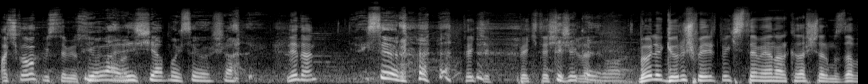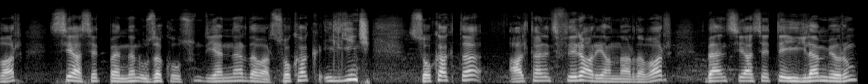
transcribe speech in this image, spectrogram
açıklamak mı istemiyorsunuz? Yok hayır hiç şey yapmak istemiyorum şu an. Neden? İstemiyorum. Peki. Peki teşekkürler. Teşekkür ederim abi. Böyle görüş belirtmek istemeyen arkadaşlarımız da var. Siyaset benden uzak olsun diyenler de var. Sokak ilginç. Sokakta alternatifleri arayanlar da var. Ben siyasette ilgilenmiyorum.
